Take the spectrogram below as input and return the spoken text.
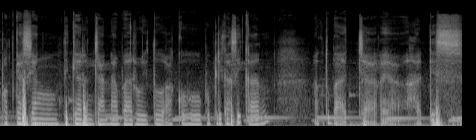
podcast yang tiga rencana baru itu aku publikasikan aku tuh baca kayak hadis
